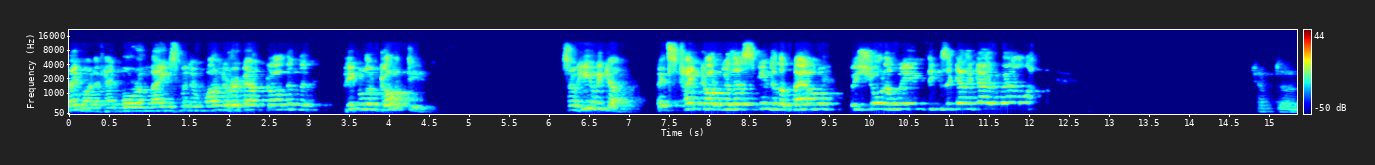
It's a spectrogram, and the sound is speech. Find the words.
They might have had more amazement and wonder about God than the people of God did. So here we go. Let's take God with us into the battle. We're sure to win. Things are going to go well. Chapter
